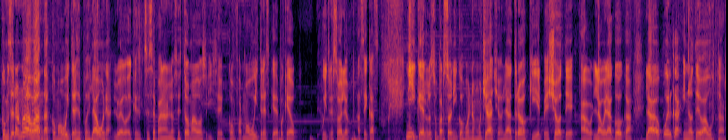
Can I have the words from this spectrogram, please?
comenzaron nuevas bandas como Buitres después La Una, luego de que se separaron los estómagos y se conformó Buitres, que después quedó Buitres solo, a secas. Níker, Los Supersónicos, Buenos Muchachos, La Trotsky, El Peyote, La Abuela Coca, La Puerca y No Te Va a Gustar.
